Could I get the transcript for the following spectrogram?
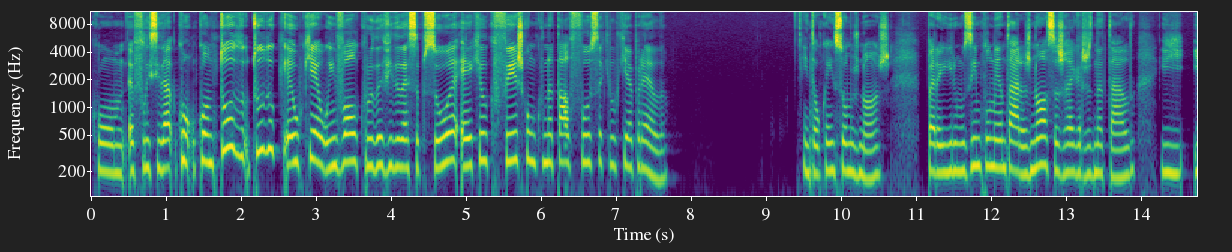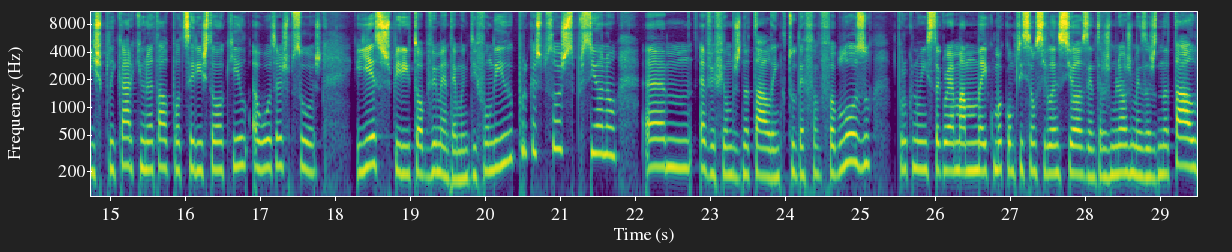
com a felicidade, com, com todo, tudo o que é o invólucro da vida dessa pessoa é aquilo que fez com que o Natal fosse aquilo que é para ela. Então, quem somos nós para irmos implementar as nossas regras de Natal e, e explicar que o Natal pode ser isto ou aquilo a outras pessoas? E esse espírito, obviamente, é muito difundido porque as pessoas se pressionam um, a ver filmes de Natal em que tudo é fabuloso, porque no Instagram há meio que uma competição silenciosa entre as melhores mesas de Natal,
